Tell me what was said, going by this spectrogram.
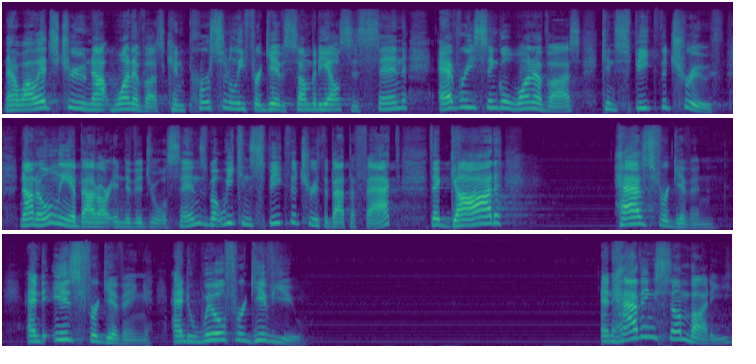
Now, while it's true not one of us can personally forgive somebody else's sin, every single one of us can speak the truth, not only about our individual sins, but we can speak the truth about the fact that God has forgiven and is forgiving and will forgive you. And having somebody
